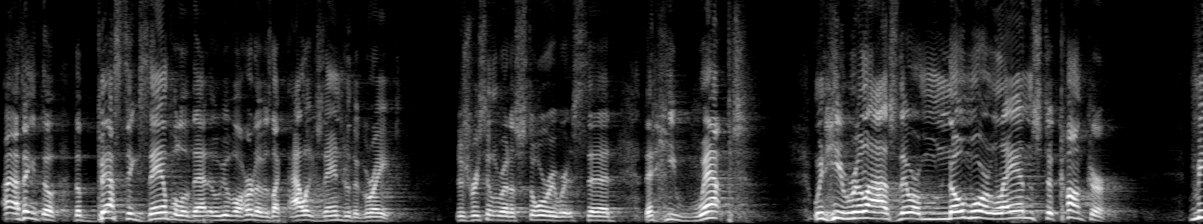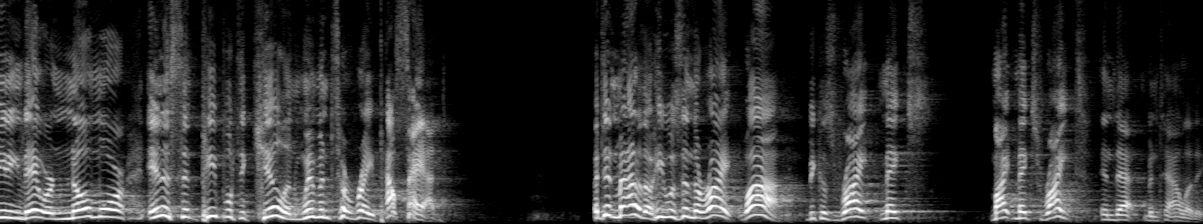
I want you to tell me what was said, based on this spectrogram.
I think the, the best example of that that we've all heard of is like Alexander the Great. Just recently read a story where it said that he wept when he realized there were no more lands to conquer, meaning there were no more innocent people to kill and women to rape. How sad. It didn't matter though, he was in the right. Why? Because right makes Might makes right in that mentality.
